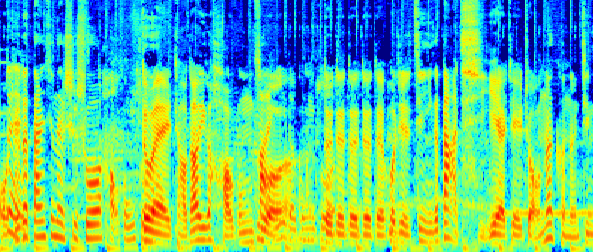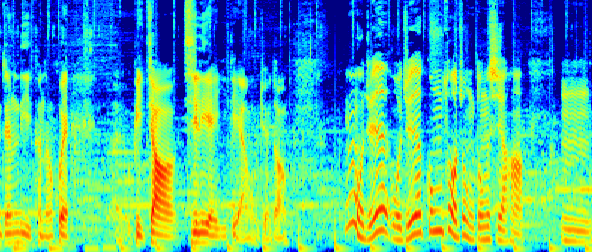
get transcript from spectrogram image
我觉得担心的是说。好工作，对，找到一个好工作，满意的工作对对对对对，或者进一个大企业这种，那可能竞争力可能会呃比较激烈一点，我觉得。因为我觉得，我觉得工作这种东西哈，嗯，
